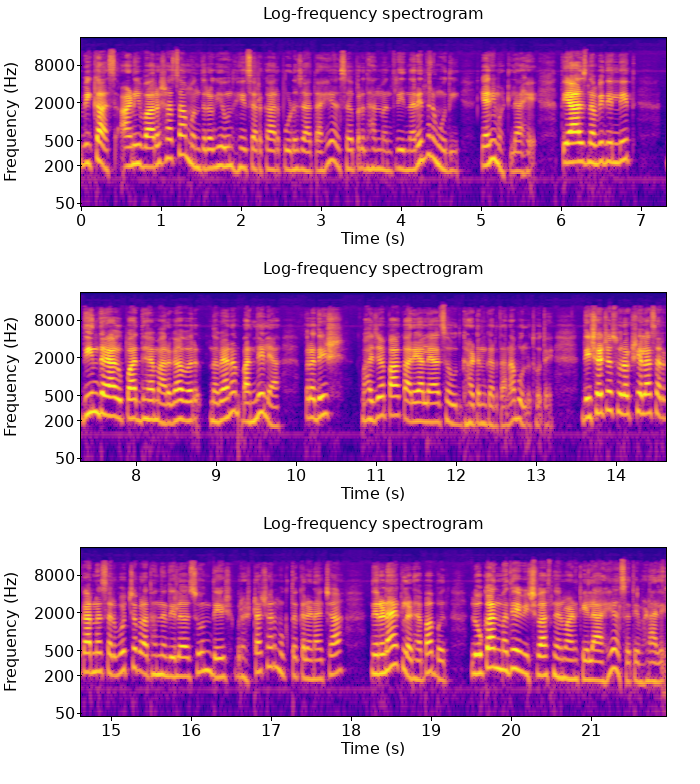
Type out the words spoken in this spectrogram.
विकास आणि वारशाचा मंत्र घेऊन हे सरकार पुढे जात आहे असं प्रधानमंत्री नरेंद्र मोदी यांनी म्हटलं आहे. ते आज नवी दिल्लीत दीनदयाळ उपाध्याय मार्गावर नव्यानं बांधलेल्या प्रदेश भाजपा कार्यालयाचं उद्घाटन करताना बोलत होते. देशाच्या सुरक्षेला सरकारनं सर्वोच्च प्राधान्य दिलं असून देश भ्रष्टाचार मुक्त करण्याच्या निर्णायक लढ्याबाबत लोकांमध्ये विश्वास निर्माण केला आहे असं ते म्हणाले.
